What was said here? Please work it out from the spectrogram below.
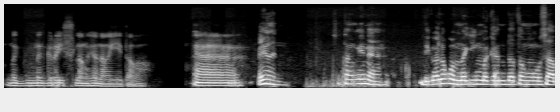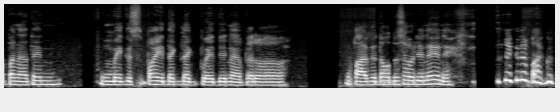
Nag, nag-raise lang siya, nakita ko. Ah, ayun. So, tangina. Hindi ko alam kung maging maganda tong usapan natin. Kung may gusto pa kayo dagdag, pwede na. Pero, napagod ako doon sa huli na yun eh. napagod.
